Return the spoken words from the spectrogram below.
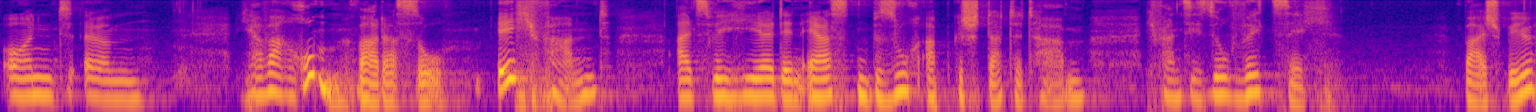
Und ähm, ja, warum war das so? Ich fand, als wir hier den ersten Besuch abgestattet haben, ich fand sie so witzig. Beispiel,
